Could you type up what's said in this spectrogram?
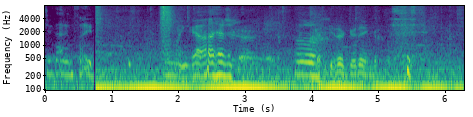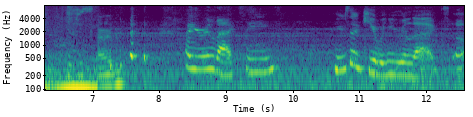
do that inside. Oh my god. Oh, Get a good angle. are you relaxing? You're so cute when you relax. Oh,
